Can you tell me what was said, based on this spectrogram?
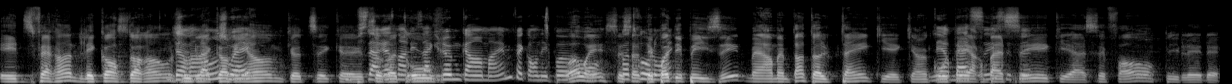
est différent de l'écorce d'orange ou de la coriandre que, tu sais, que Puis ça tu reste dans les retrouves. agrumes quand même, fait qu'on n'est pas, oui, on- c'est ça. T'es pas dépaysé, mais en même temps, tu as le thym qui, est- qui a un côté herbacé qui est assez fort. Puis le- le-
